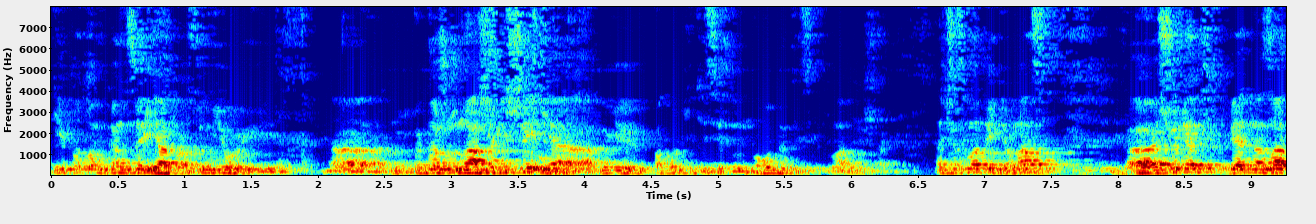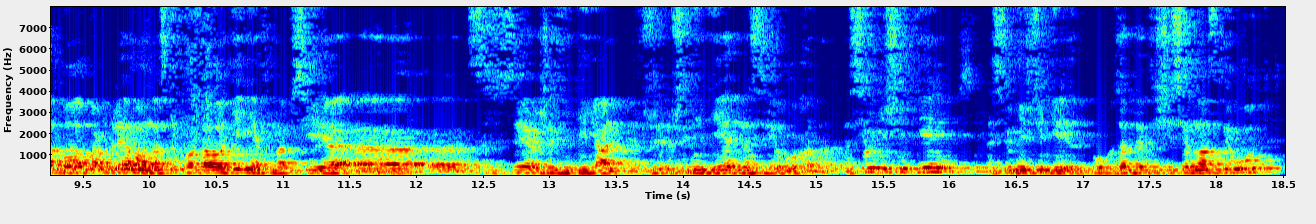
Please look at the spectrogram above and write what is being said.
И потом в конце я просуммирую и э, предложу наше решение, а вы погодитесь или не погодитесь, решать. Значит, смотрите, у нас еще лет пять назад была проблема, у нас не хватало денег на все э, э, сферы жизнедеятельности, жи- жизнедеятельности города. На сегодняшний день, на сегодняшний день, за 2017 год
